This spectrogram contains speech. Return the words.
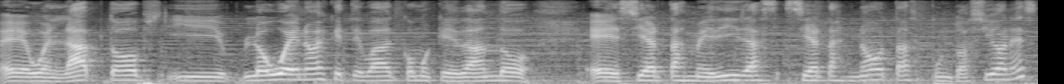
eh, o en laptops. Y lo bueno es que te va como que dando eh, ciertas medidas, ciertas notas, puntuaciones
